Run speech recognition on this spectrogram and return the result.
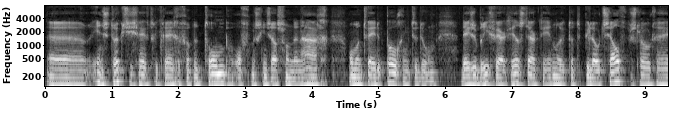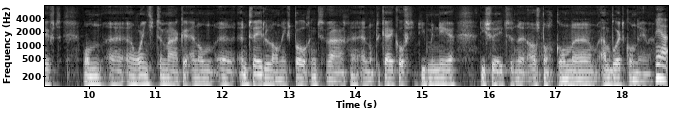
uh, instructies heeft gekregen van de Tromp... of misschien zelfs van Den Haag, om een tweede poging te doen. Deze brief werkt heel sterk de indruk dat de piloot zelf besloten heeft... om uh, een rondje te maken en om een tweede landingspoging te wagen... en om te kijken of die meneer, die zweten, alsnog kon, aan boord kon nemen. Ja,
